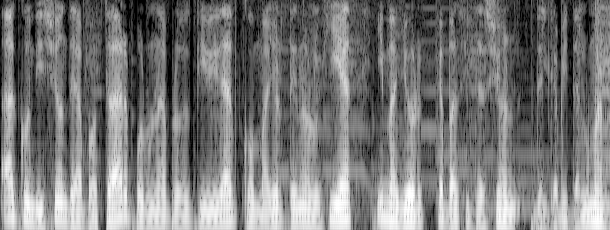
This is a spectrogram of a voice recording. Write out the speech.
a condición de apostar por una productividad con mayor tecnología y mayor capacitación del capital humano.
